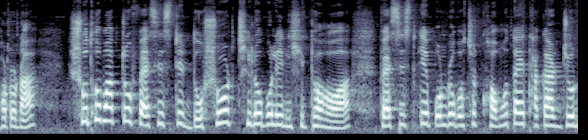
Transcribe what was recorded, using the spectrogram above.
ঘটনা, শুধুমাত্র ফ্যাসিস্টের দোষর ছিল বলে নিষিদ্ধ হওয়া, ফ্যাসিস্টকে পনেরো বছর ক্ষমতায় থাকার জন্য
